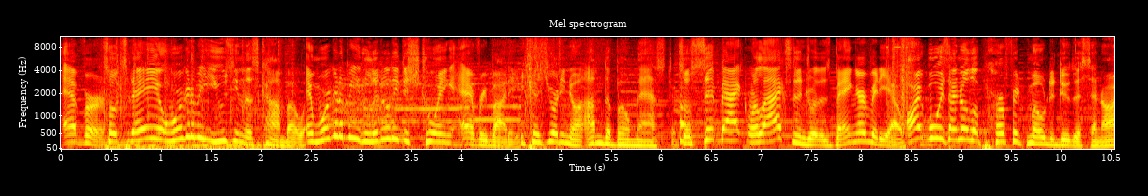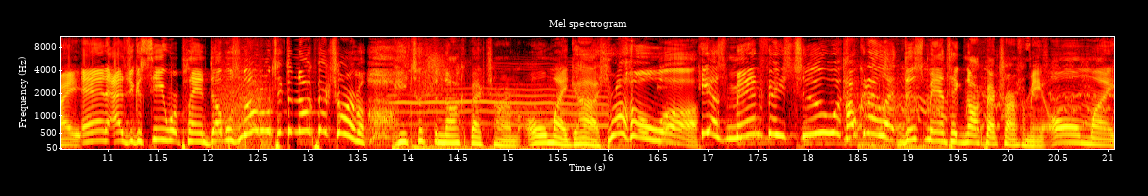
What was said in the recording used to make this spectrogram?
ever. So today, we're going to be using this combo, and we're going to be literally destroying everybody because you already know I'm the bowmaster. So sit back, relax, and enjoy this banger video. All right, boys, I know the perfect mode to do this in, all right? And as you can see, we're playing doubles. No, don't take the knockback charm. he took the knockback charm. Oh my gosh. Bro, uh, he has man face too? How can I let this man take knockback charm from me? Oh my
